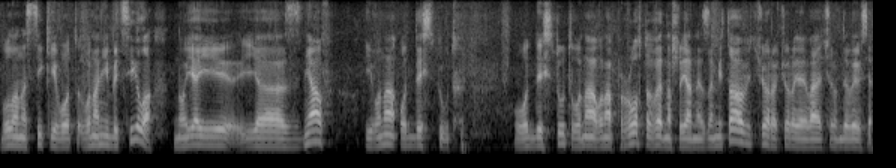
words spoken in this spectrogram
була настільки, от, вона ніби ціла, але я її я зняв, і вона от десь тут. От десь тут вона, вона просто видно, що я не замітав вчора. Вчора я вечором дивився.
